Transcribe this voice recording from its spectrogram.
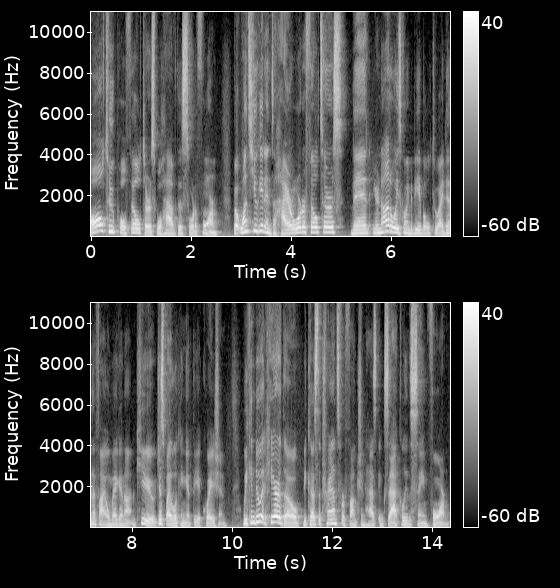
All two-pole filters will have this sort of form, but once you get into higher order filters, then you're not always going to be able to identify omega naught and q just by looking at the equation. We can do it here though because the transfer function has exactly the same form.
